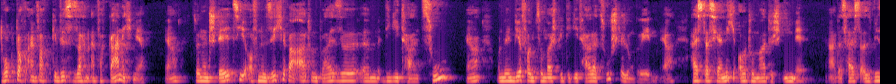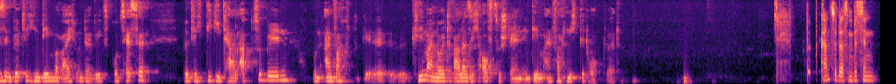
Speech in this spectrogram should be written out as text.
druckt doch einfach gewisse Sachen einfach gar nicht mehr, ja, sondern stellt sie auf eine sichere Art und Weise ähm, digital zu, ja. Und wenn wir von zum Beispiel digitaler Zustellung reden, ja, heißt das ja nicht automatisch E-Mail. Ja, das heißt also, wir sind wirklich in dem Bereich unterwegs, Prozesse wirklich digital abzubilden und einfach äh, klimaneutraler sich aufzustellen, indem einfach nicht gedruckt wird. Kannst du das ein bisschen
